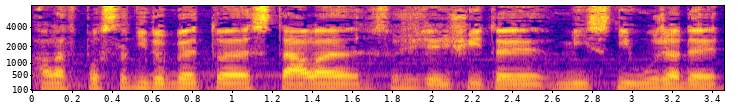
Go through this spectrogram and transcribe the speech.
ale v poslední době to je stále složitější. Ty místní úřady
